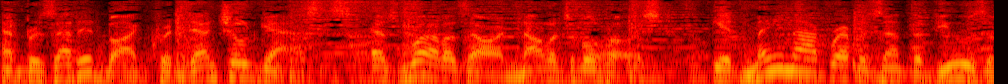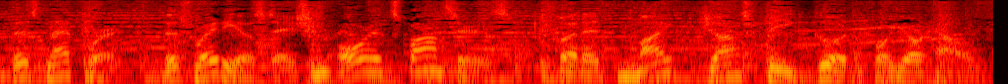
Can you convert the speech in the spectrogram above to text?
and presented by credentialed guests as well as our knowledgeable host. It may not represent the views of this network, this radio station, or its sponsors, but it might just be good for your health.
